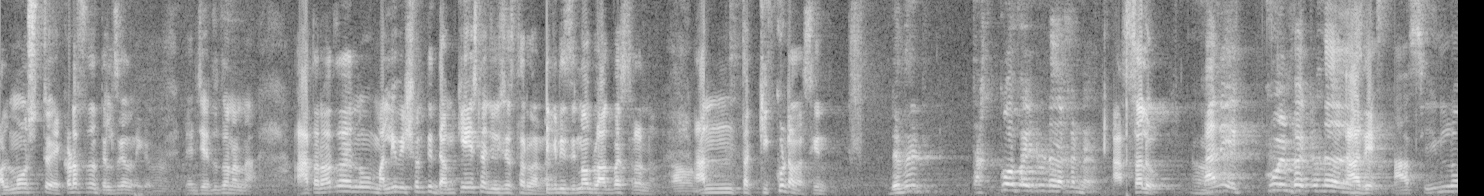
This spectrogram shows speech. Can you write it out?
ఆల్మోస్ట్ ఎక్కడొస్తుందో తెలుసు కదా నీకు. నేను చేతుతోనన్నా ఆ తర్వాత నువ్వు మళ్ళీ విశ్వక్తి దమ్కి వేసినా చూసేస్తారు అన్న. ఇక్కడ ఈ సినిమా బ్లాక్ బస్టర్ అన్న అంత కిక్ ఉంటుంది ఆ సీన్ డెఫినెట్ తక్కువ ఫైట్ ఉండేది అక్కడ అస్సలు. కానీ ఎక్కువ ఇంపాక్ట్ ఉండేది అది. ఆ సీన్లో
